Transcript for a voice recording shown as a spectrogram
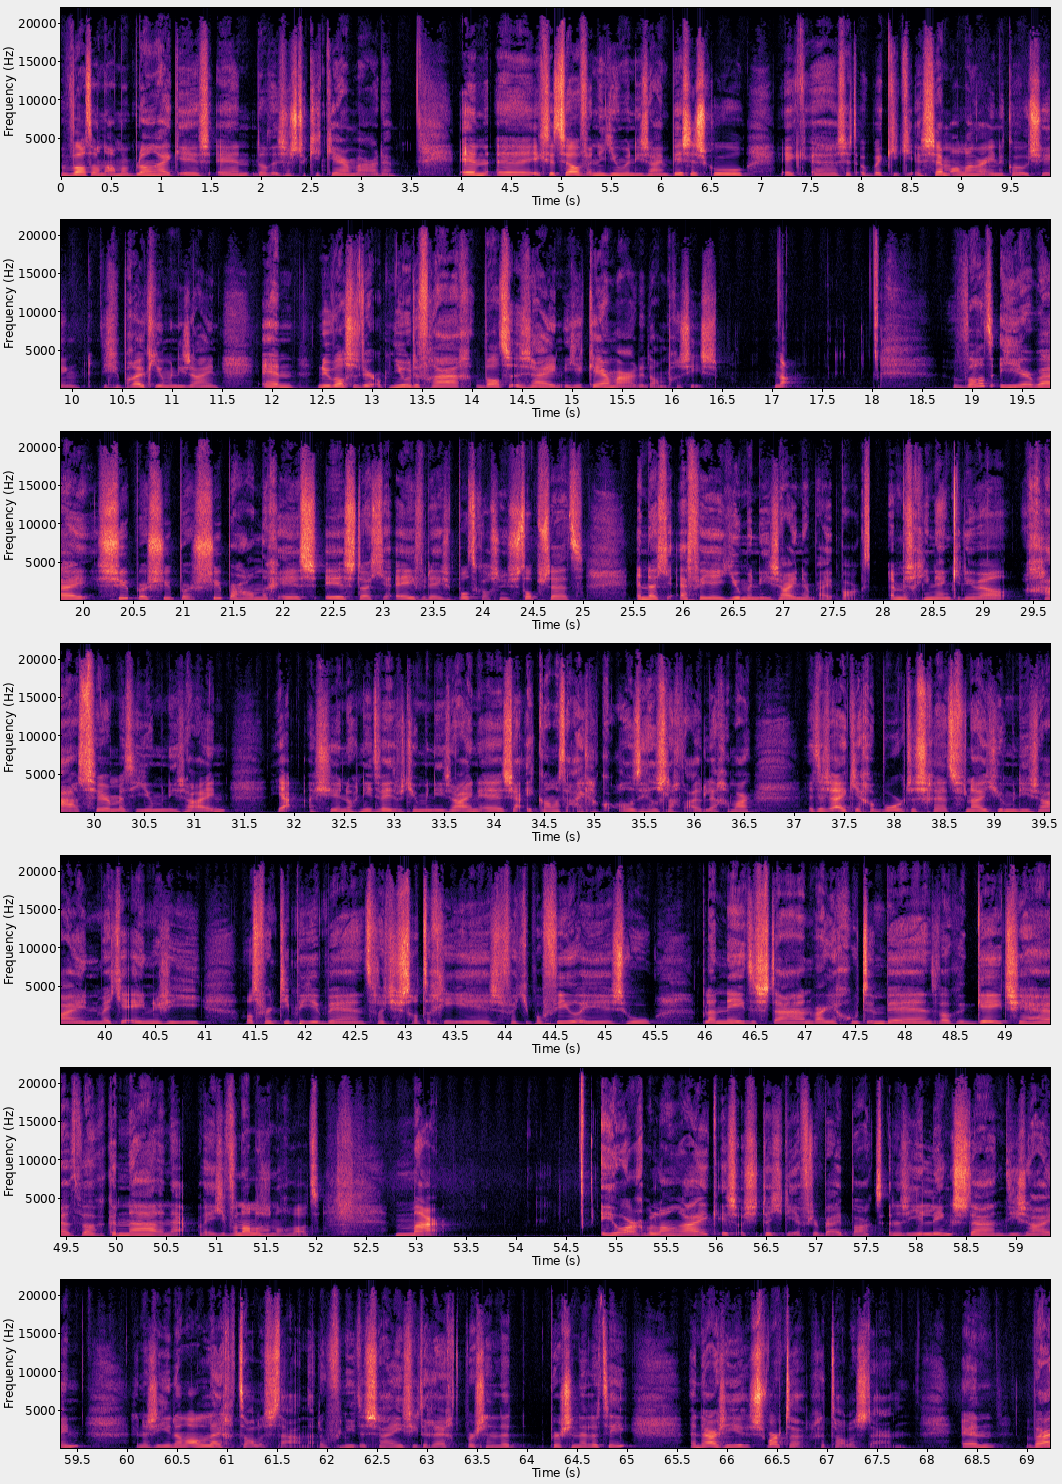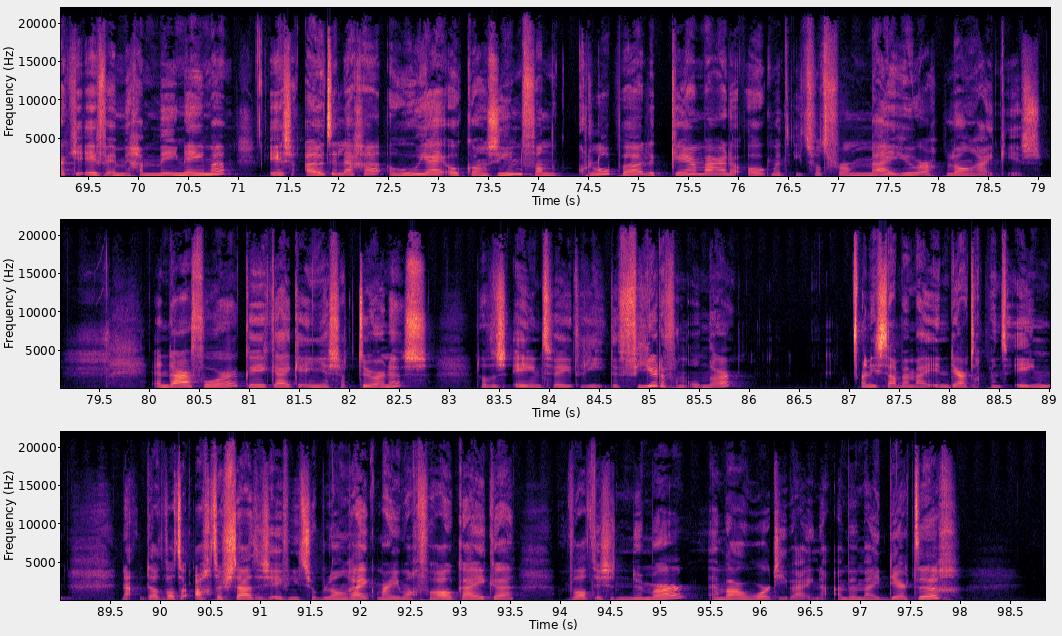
wat dan allemaal belangrijk is. En dat is een stukje kernwaarde. En uh, ik zit zelf in de Human Design Business School. Ik uh, zit ook bij Kiki en Sam al langer in de coaching. Die gebruiken Human Design. En nu was het weer opnieuw de vraag: wat zijn je kernwaarden dan precies? Nou, wat hierbij super, super, super handig is, is dat je even deze podcast nu stopzet en dat je even je Human Design erbij pakt. En misschien denk je nu wel, gaat weer met Human Design? Ja, als je nog niet weet wat Human Design is, ja, ik kan het eigenlijk altijd heel slecht uitleggen, maar het is eigenlijk je geboorteschets vanuit Human Design, met je energie, wat voor type je bent, wat je strategie is, wat je profiel is, hoe planeten staan, waar je goed in bent, welke gates je hebt, welke kanalen, nou, weet je, van alles en nog wat. Maar heel erg belangrijk is als je, dat je die even erbij pakt. En dan zie je links staan design. En dan zie je dan allerlei getallen staan. Nou, dat hoef je niet te zijn. Je ziet recht personality. En daar zie je zwarte getallen staan. En waar ik je even in ga meenemen, is uit te leggen hoe jij ook kan zien van kloppen de kernwaarden ook met iets wat voor mij heel erg belangrijk is. En daarvoor kun je kijken in je Saturnus. Dat is 1, 2, 3, de vierde van onder. En die staat bij mij in 30.1. Nou, dat wat erachter staat is even niet zo belangrijk. Maar je mag vooral kijken, wat is het nummer en waar hoort die bij? Nou, en bij mij 30,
